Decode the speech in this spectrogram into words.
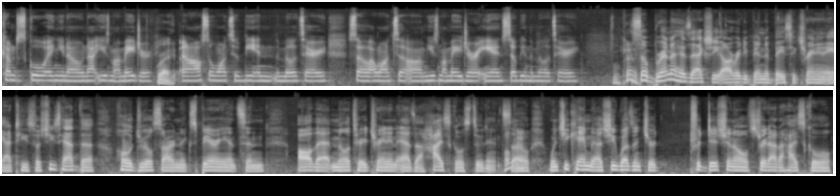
come to school and you know not use my major. Right. And I also want to be in the military, so I want to um, use my major and still be in the military. Okay. So Brenna has actually already been to basic training at AIT, so she's had the whole drill sergeant experience and all that military training as a high school student. Okay. So when she came to us, she wasn't your traditional straight out of high school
